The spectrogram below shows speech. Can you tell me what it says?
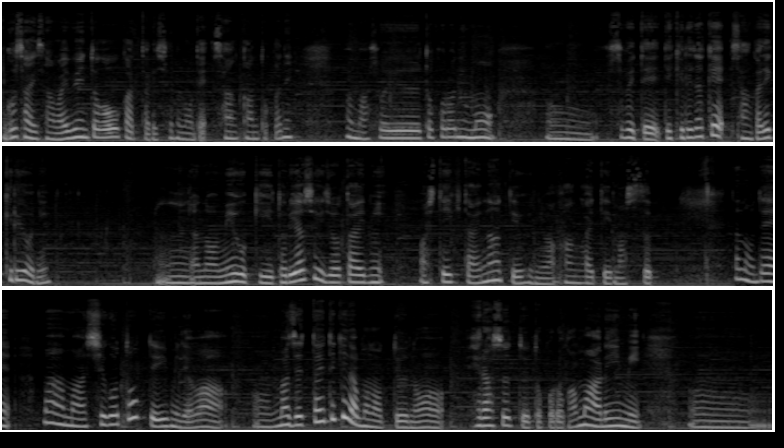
5歳さんはイベントが多かったりするので参観とかね、まあ、まあそういうところにも、うん、全てできるだけ参加できるようにうん、あの身動き取りやすい状態にしていきたいなっていうふうには考えています。なのでまあまあ仕事っていう意味では、うんまあ、絶対的なものっていうのを減らすっていうところが、まあ、ある意味、うん、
